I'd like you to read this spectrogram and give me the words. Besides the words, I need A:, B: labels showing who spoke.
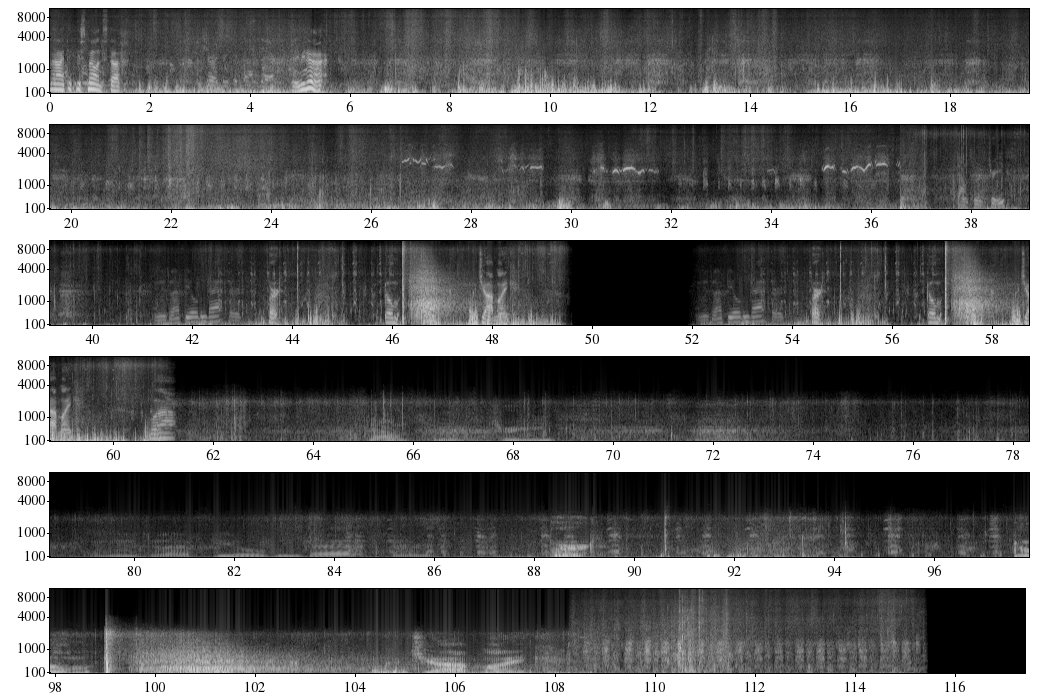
A: No, I think you're smelling stuff.
B: Sure, I think it's out of there.
A: Maybe not.
B: Down through the trees. And into that field and back, or
A: Bird. Go. Good job, Mike.
B: and into that field and back, or
A: Bird. Go. Good job, Mike. Wow.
